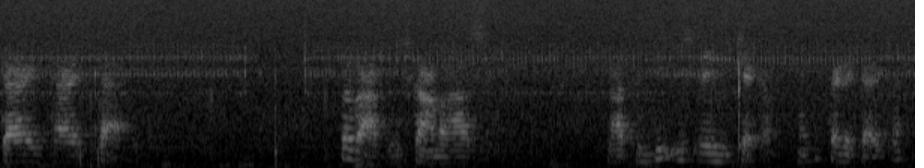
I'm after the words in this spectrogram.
Kijk, kijk, kijk. Bewakingscamera's. We die eens even checken. Moet ik verder kijken.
